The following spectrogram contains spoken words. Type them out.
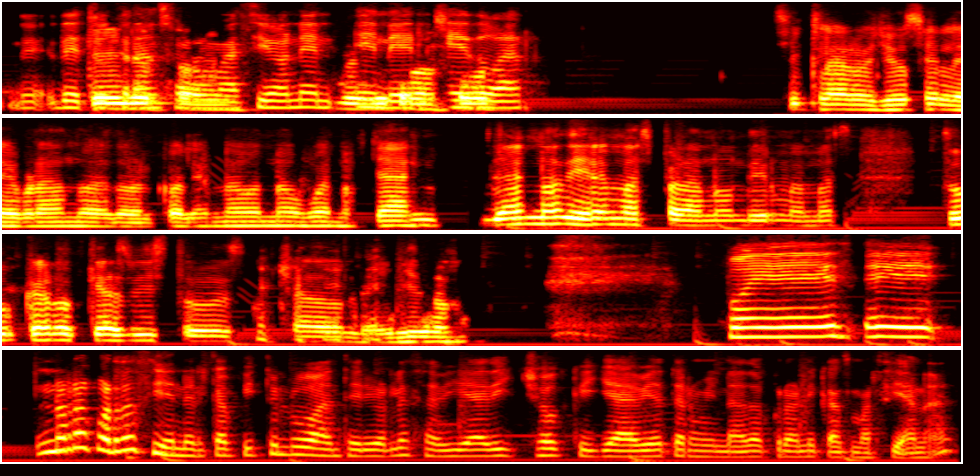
De, de tu transformación en, en el Eduard. Sí, claro, yo celebrando a Edward Cullen. No, no, bueno, ya, ya no diré más para no hundirme más. Tú, Caro, ¿qué has visto, escuchado, leído? Pues eh, no recuerdo si en el capítulo anterior les había dicho que ya había terminado Crónicas Marcianas.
